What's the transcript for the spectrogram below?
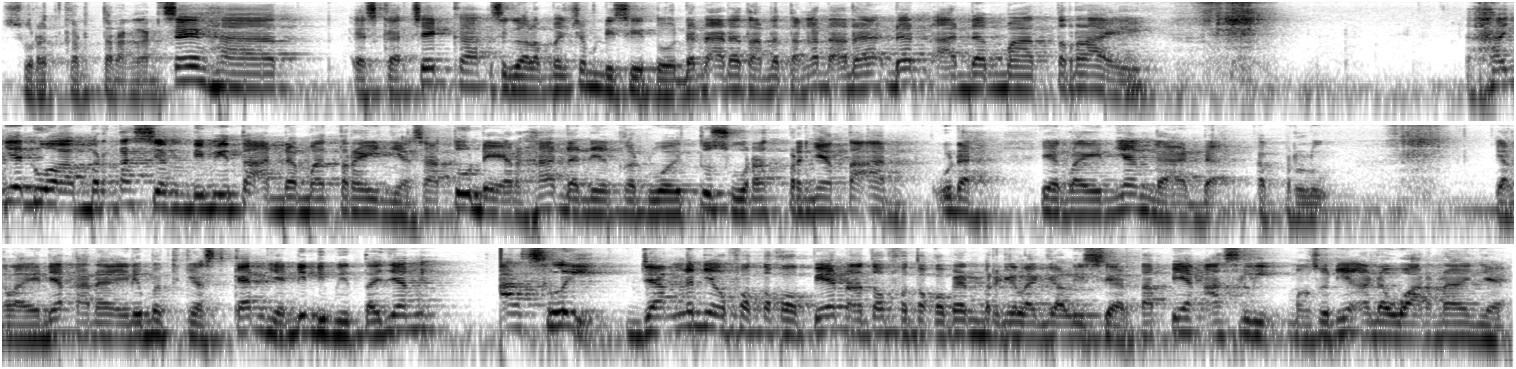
surat keterangan sehat SKCK segala macam di situ. Dan ada tanda tangan ada dan ada materai hanya dua berkas yang diminta ada materainya satu DRH dan yang kedua itu surat pernyataan. Udah yang lainnya nggak ada nggak perlu. Yang lainnya karena ini bentuknya scan jadi dimintanya asli. Jangan yang fotokopian atau fotokopian berlegalisir tapi yang asli. Maksudnya ada warnanya.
